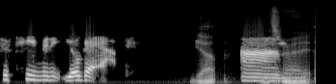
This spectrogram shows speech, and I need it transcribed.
15 minute yoga apps. Yeah. Um, That's right.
